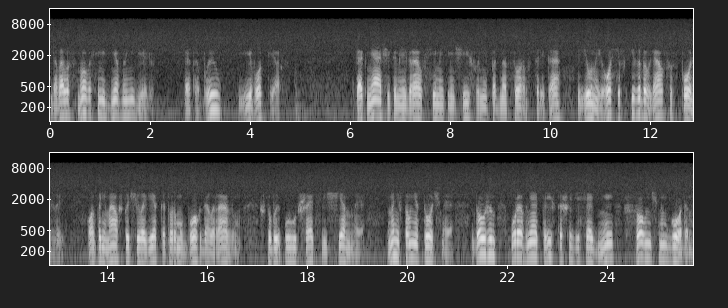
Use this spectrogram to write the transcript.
давало снова семидневную неделю? Это был его перс. Как мячиками играл всеми этими числами под надзором старика, юный Иосиф и забавлялся с пользой. Он понимал, что человек, которому Бог дал разум, чтобы улучшать священное, но не вполне точное, должен уравнять 360 дней с солнечным годом,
